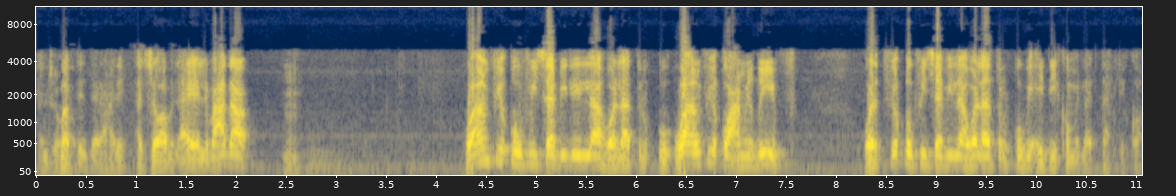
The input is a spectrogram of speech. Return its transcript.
ما الجواب بتقدر عليه. الجواب الآية اللي بعدها. مم. وأنفقوا في سبيل الله ولا تلقوا وأنفقوا عم يضيف وانفقوا في سبيل الله ولا تلقوا بأيديكم إلى التهلكة.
